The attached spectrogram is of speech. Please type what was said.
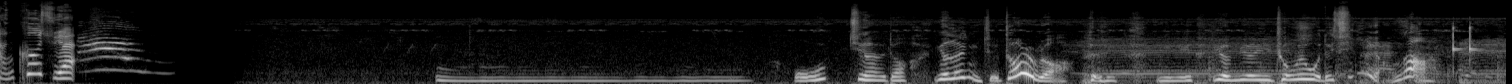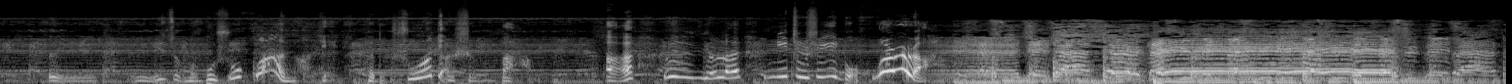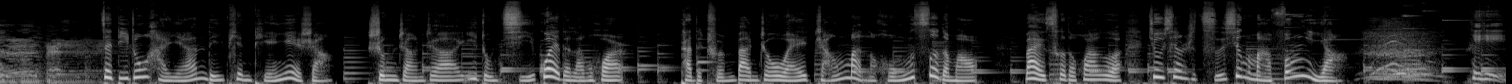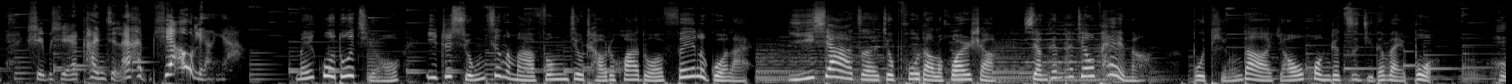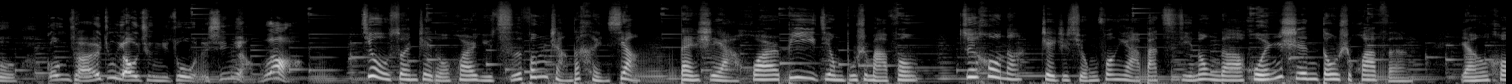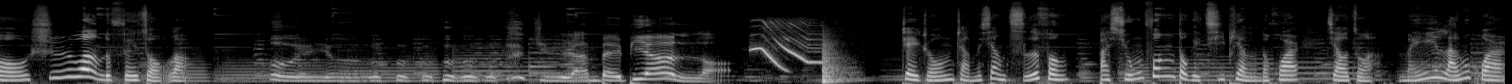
谈科学。嗯，哦，亲爱的，原来你在这儿啊！嘿嘿，你愿不愿意成为我的新娘啊？呃，你怎么不说话呢？嘿，快点说点什么吧！啊，原来你只是一朵花儿啊！在地中海沿岸的一片田野上，生长着一种奇怪的兰花，它的唇瓣周围长满了红色的毛，外侧的花萼就像是雌性的马蜂一样。嘿嘿，是不是看起来很漂亮呀？没过多久，一只雄性的马蜂就朝着花朵飞了过来，一下子就扑到了花上，想跟它交配呢，不停地摇晃着自己的尾部。哼，刚才就邀请你做我的新娘了。就算这朵花与雌蜂长得很像，但是呀，花儿毕竟不是马蜂。最后呢，这只雄蜂呀，把自己弄得浑身都是花粉，然后失望的飞走了。哎呀，居然被骗了！这种长得像雌蜂，把雄蜂都给欺骗了的花，叫做梅兰花儿。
